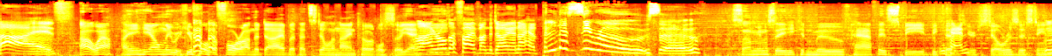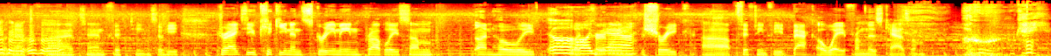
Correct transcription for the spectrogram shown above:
Five. Oh wow! I, he only he rolled a four on the die, but that's still a nine total. So yeah, Well, I rolled a five on the die and I have plus zero, so So I'm gonna say he can move half his speed because Okay. you're still resisting, but that's 5, 10, 15. So he drags you kicking and screaming, probably some unholy, Oh, blood curdling yeah. shriek, uh, 15 feet back away from this chasm. okay.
